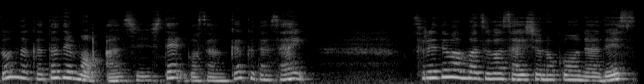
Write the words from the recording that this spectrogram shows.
どんな方でも安心してご参加ください。それではまずは最初のコーナーです。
